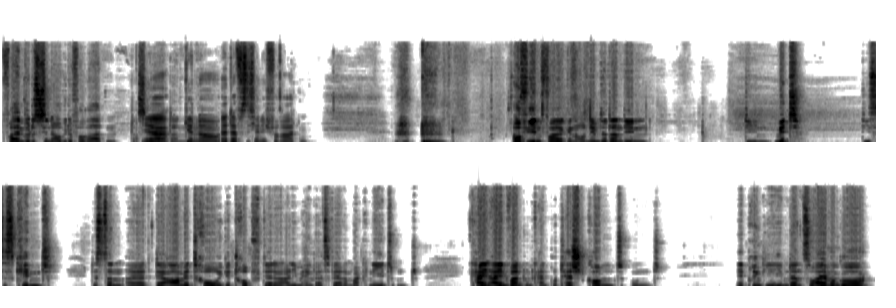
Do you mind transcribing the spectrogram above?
Vor allem würdest du ihn auch wieder verraten. Dass ja, er dann genau. Er darf sich ja nicht verraten. Auf jeden Fall, genau. Nimmt er dann den, den mit, dieses Kind, ist dann äh, der arme, traurige Tropf, der dann an ihm hängt, als wäre ein Magnet und kein Einwand und kein Protest kommt und er bringt ihn eben dann zur Almonger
